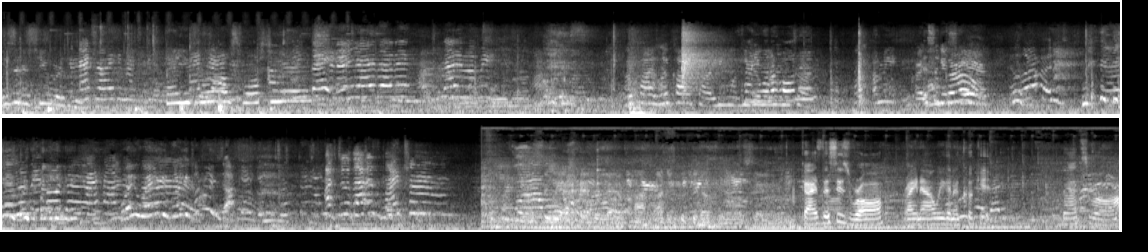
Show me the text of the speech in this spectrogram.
Is it a she or is it? Can I try? Can Dad, you feel how small she is? Look how, look how far. You want, you wanna hold him? I mean, it's a girl. Wait, wait, wait, guys. After that is my turn. Guys, this is raw. Right now, we're gonna cook it. That's raw.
